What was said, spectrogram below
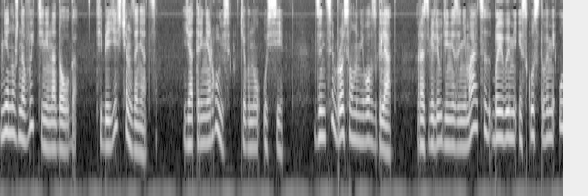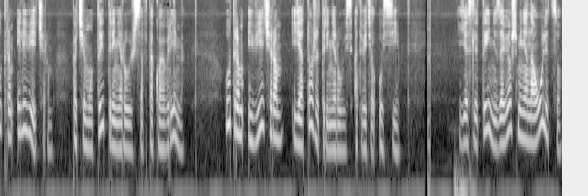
«Мне нужно выйти ненадолго. Тебе есть чем заняться?» «Я тренируюсь», — кивнул Уси. Дзиньцы бросил на него взгляд. «Разве люди не занимаются боевыми искусствами утром или вечером? Почему ты тренируешься в такое время?» «Утром и вечером я тоже тренируюсь», — ответил Уси. «Если ты не зовешь меня на улицу,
